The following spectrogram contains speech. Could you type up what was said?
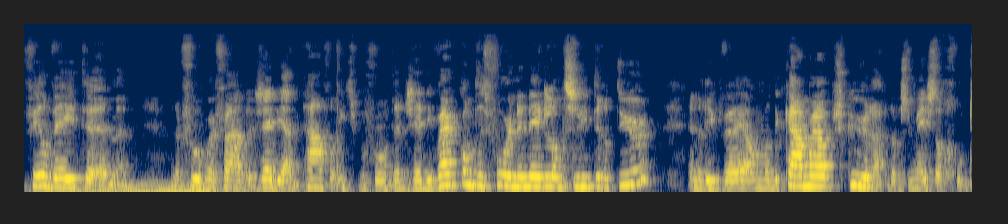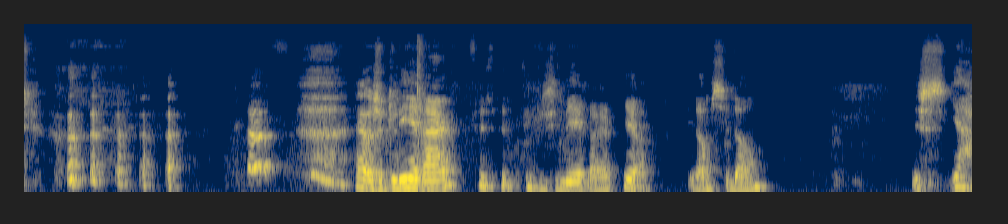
Veel weten en, eh, en dan vroeg mijn vader, zei hij aan tafel iets bijvoorbeeld. En dan zei hij, waar komt het voor in de Nederlandse literatuur? En dan riepen wij allemaal de Camera Obscura. Dat was meestal goed. Hij was ook leraar Divisieleraar, ja, in Amsterdam. Dus ja,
